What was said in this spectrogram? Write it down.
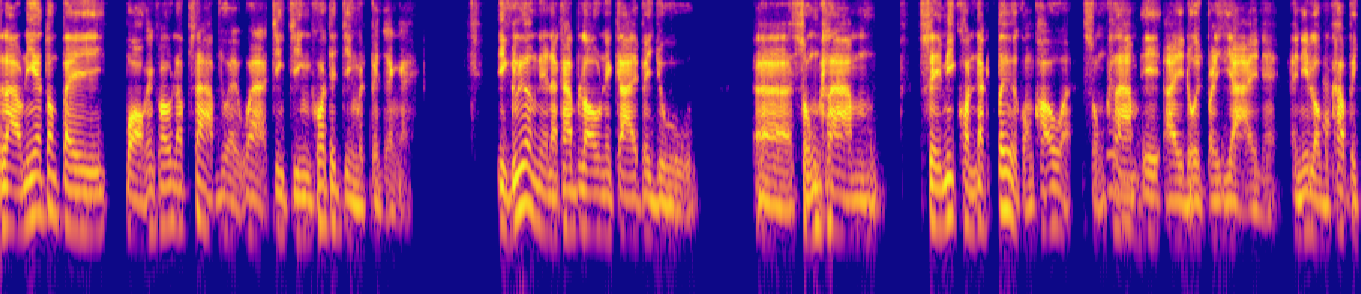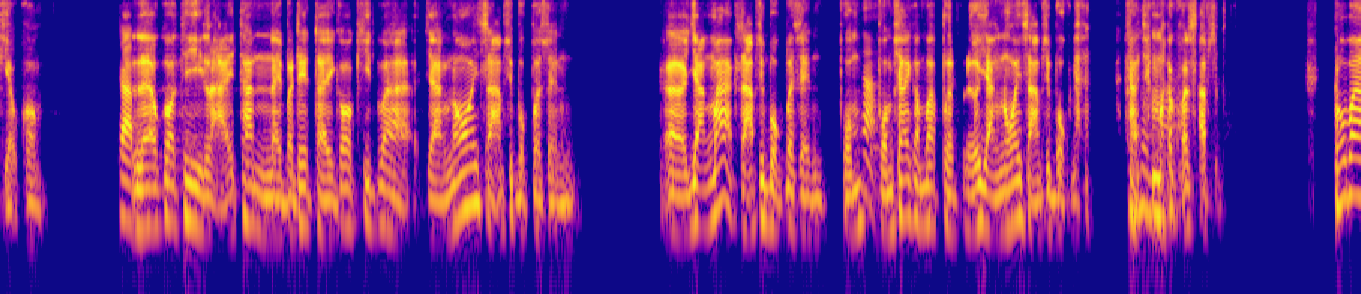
เหล่านี้ต้องไปบอกให้เขารับทราบด้วยว่า จริง ๆ ข้อเท็จจริงมันเป็นยังไง อีกเรื่องเนี่ยนะครับ เราในยกลายไปอยู่เอ่อสงครามเซมิคอนดักเตอร์ของเขาอะสงคราม AI โดยปริยายเนี่ย อันนี้เราเข้าไปเกี่ยวข้องครับแล้วก็ที่หลายท่านในประเทศไทยก็คิดว่าอย่างน้อยสามสิบกเปอร์เซ็นเอ่ออย่างมากสามสิบกเปอร์เซ็นผมค่ะผมใช้คำว่าเปิดเผยอย่างน้อยสามสิบกนะอาจจะมากกว่าสามสิบ เพราะว่า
